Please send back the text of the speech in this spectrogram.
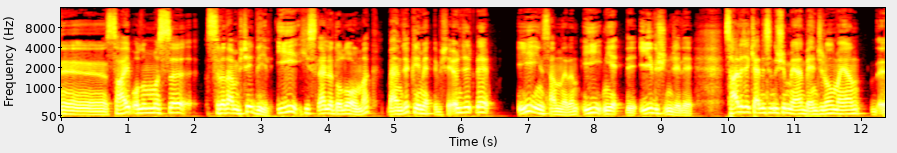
e, sahip olunması sıradan bir şey değil. İyi hislerle dolu olmak bence kıymetli bir şey. Öncelikle iyi insanların, iyi niyetli, iyi düşünceli, sadece kendisini düşünmeyen, bencil olmayan, e,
